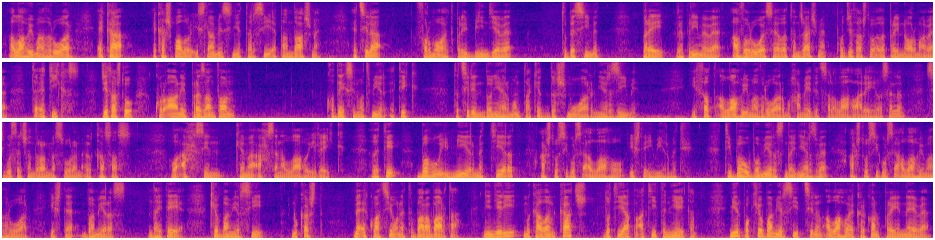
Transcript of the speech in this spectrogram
Allahu i Madhëruar e ka e ka shpallur Islamin si një tërësi e pandashme, e cila formohet prej bindjeve të besimit, prej veprimeve adhuruese dhe të ngjashme, po gjithashtu edhe prej normave të etikës. Gjithashtu, Kur'ani prezanton Kodeksin më të mirë etik, të cilin ndonjëherë mund ta ketë dëshmuar njerëzimi, i thotë Allahu i Madhëruar Muhamedit sallallahu alejhi ve selem, sikurse qëndron në surën El-Kasas, Wa ahsin kema ahsana Allahu ilejk, Dhe ti, bëhu i mirë me të tjerët, ashtu sikurse Allahu ishte i mirë me ty. Ti bëhu bamirës ndaj njerëzve, ashtu sikurse Allahu i Madhëruar ishte bamirës ndaj teje. Kjo bamirësi nuk është me ekuacione të barabarta, një njeri më ka dhënë kaq, do t'i jap atij të njëjtën. Mirëpo kjo bamirësi të cilën Allahu e kërkon prej neve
